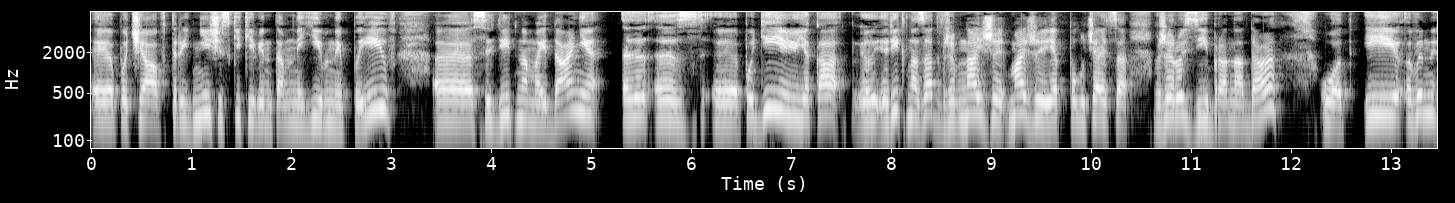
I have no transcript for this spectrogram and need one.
е, почав три дні, чи скільки він там не їв, не пив, е, сидіть на Майдані. Е, е, З е, подією, яка рік назад вже майже, майже як виходить, вже розібрана. Да? От. І він,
